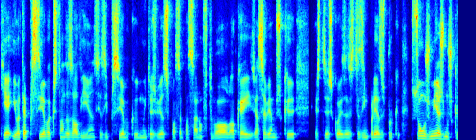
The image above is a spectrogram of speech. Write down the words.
que é, eu até percebo a questão das audiências e percebo que muitas vezes possa passar um futebol, ok, já sabemos que estas coisas, estas empresas, porque são os mesmos que,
